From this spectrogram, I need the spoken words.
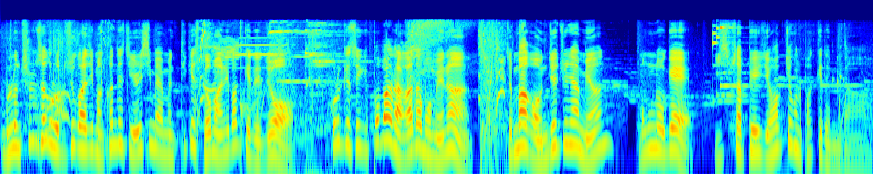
물론, 출석으로도 주고 하지만 컨텐츠 열심히 하면 티켓 더 많이 받게 되죠. 그렇게 해서 이게 뽑아 나가다 보면은 전마가 언제 주냐면 목록에 24페이지 확정으로 받게 됩니다.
